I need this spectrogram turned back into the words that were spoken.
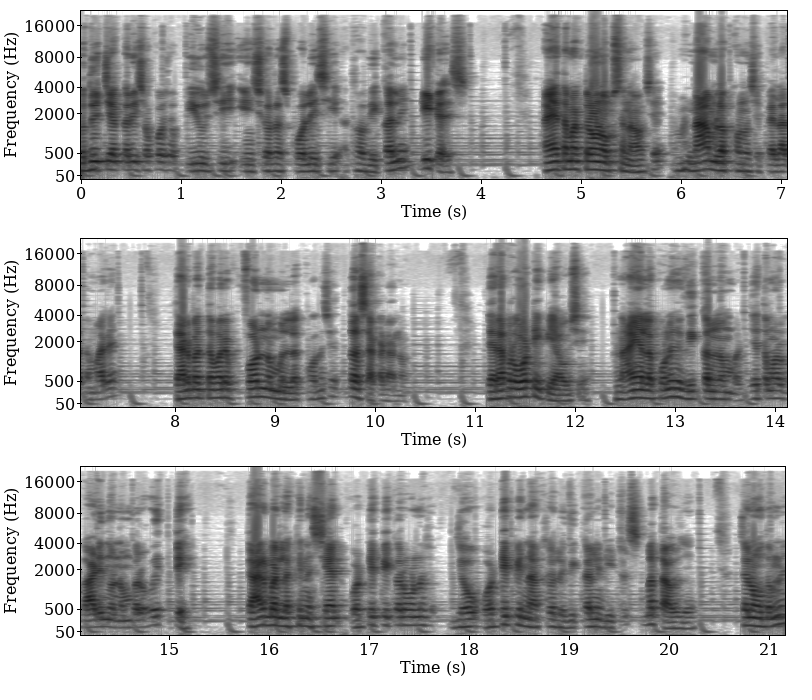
બધું ચેક કરી શકો છો પીયુસી ઇન્સ્યોરન્સ પોલિસી અથવા વ્હીકલની ડિટેલ્સ અહીંયા તમારે ત્રણ ઓપ્શન આવશે. નામ લખવાનું છે પહેલાં તમારે. ત્યારબાદ તમારે ફોન નંબર લખવાનો છે દસ આંકડાનો. ત્યારે આપણે ઓટીપી આવશે. અને અહીંયા લખવાનો છે વ્હીકલ નંબર જે તમારો ગાડીનો નંબર હોય તે. ત્યારબાદ લખીને સેન્ડ ઓટીપી કરવાનો છે. જેવો ઓટીપી નાખશો એટલે વ્હીકલની ડિટેલ્સ બતાવશે ચલો, હું તમને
